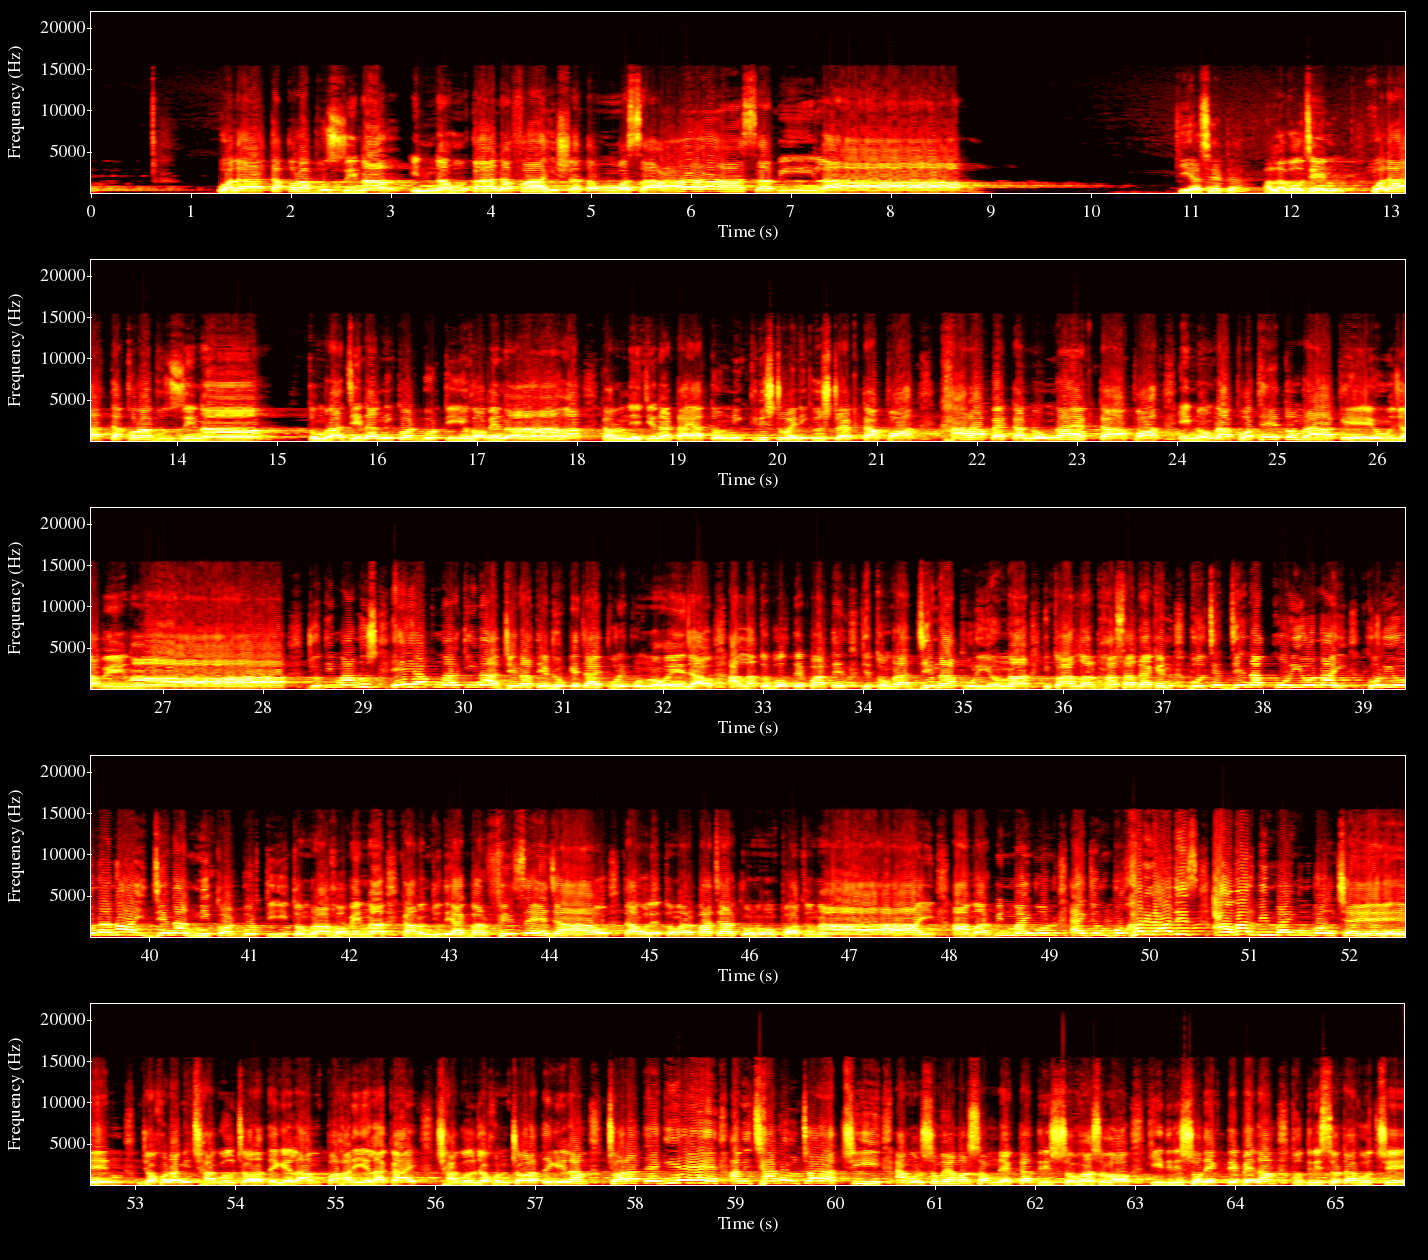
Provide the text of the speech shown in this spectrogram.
ওয়ালা তাকরাবুজ জিনা ইন্নাহু কানা ফাহিশাতাও ওয়া সাআ সাবিলা। কি আছে এটা? আল্লাহ বলছেন, ওয়ালা তাকরাবুজ জিনা তোমরা জেনার নিকটবর্তী হবে না, কারণ এই জেনাটা এত নিকৃষ্ট নিকৃষ্ট একটা পথ, খারাপ একটা, নোংরা একটা পথ, এই নোংরা পথে তোমরা কেউ যাবে না। যদি মানুষ এই আপনার কিনা জেনাতে ঢুকে যায়, পরিপূর্ণ হয়ে যাও, আল্লাহ তো বলতে পারতেন যে তোমরা জেনা করিও না, কিন্তু আল্লাহর ভাষা দেখেন, বলছে জেনা করিও নাই, করিও না নয়, জেনা নিকটবর্তী তোমরা হবে না। কারণ যদি একবার ফেসে যাও, তাহলে তোমার বাঁচার কোনো পথ নাই। আমার বিন মাইমুন একজন বোখারির হাদিস আমার বিন মাইমুন বলছেন, যখন আমি ছাগল চড়াতে গেলাম পাহাড়ি এলাকায়, ছাগল যখন চড়াতে গেলাম, চড়াতে গিয়ে আমি ছাগল চড়াচ্ছি। এমন সময় আমার সামনে একটা দৃশ্য ভাসলো। কি দৃশ্য দেখতে পেলাম? তো দৃশ্যটা হচ্ছে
